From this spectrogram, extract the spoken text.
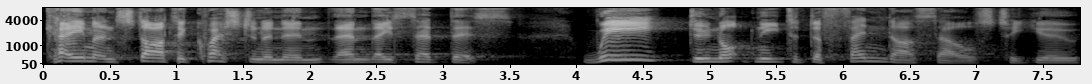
came and started questioning them, they said this We do not need to defend ourselves to you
